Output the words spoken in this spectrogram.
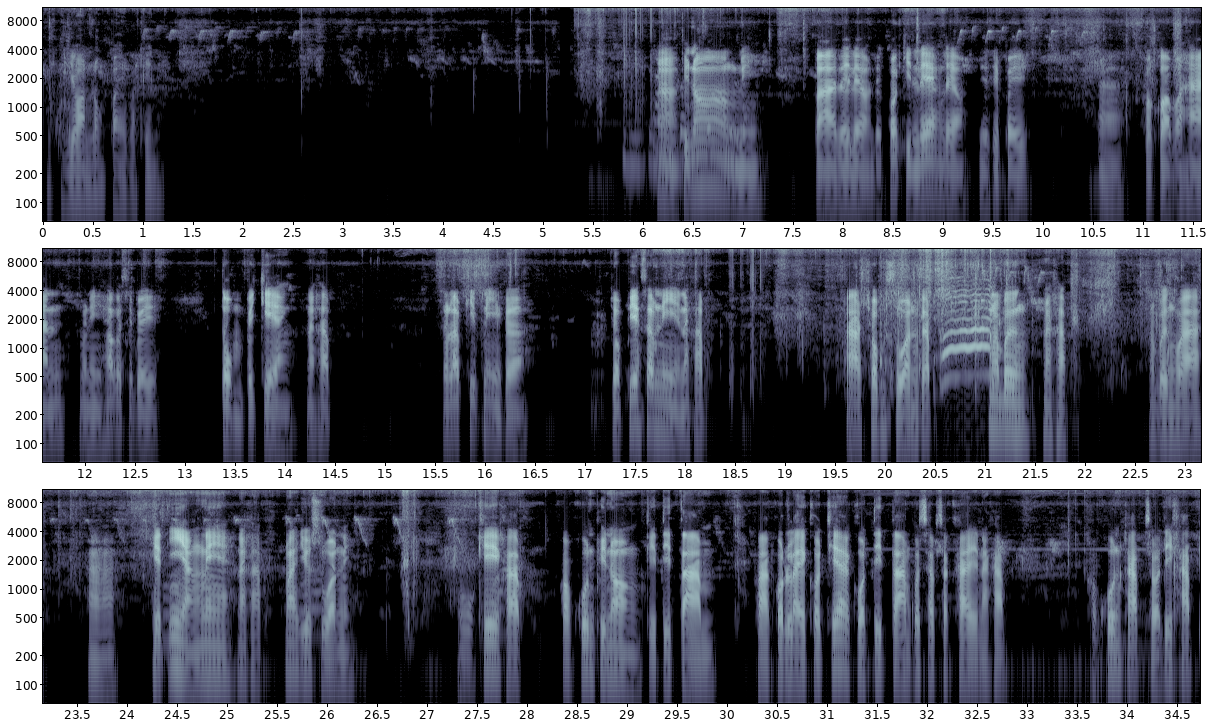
แล้วก็ ย้อนลงไปว่าที่นี่อ่า พี่น้องนี่ปลาได้แล้วเดี๋ยวก็กินแรงแล้ว เดี๋ยวจะไป อ่า ประกอบอาหารวันนี้เขาก็จะไปต้มไปแกงนะครับสำหรับคลิปนี้ก็จบเพียงซ้ำนี้นะครับพาชมสวนครับมาเบิงนะครับ มาเบิงว่าอ่าเห็ดอีหยังแน่นะครับ มาอยู่สวนนี่โอเคครับ ขอบคุณพี่น้องที่ติดตาม ฝากกดไลค์กดแชร์กดติดตามกดซับสไครต์นะครับ ขอบคุณครับ สวัสดีครับ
